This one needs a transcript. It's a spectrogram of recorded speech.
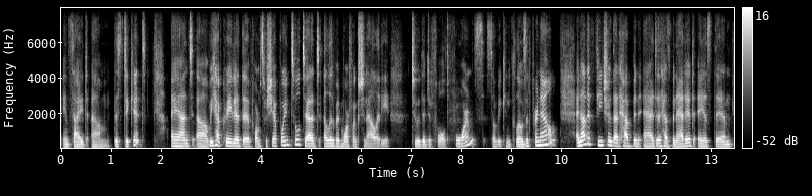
inside um, this ticket. And uh, we have created the Forms for SharePoint tool to add a little bit more functionality to the default forms. So we can close it for now. Another feature that have been added has been added is the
